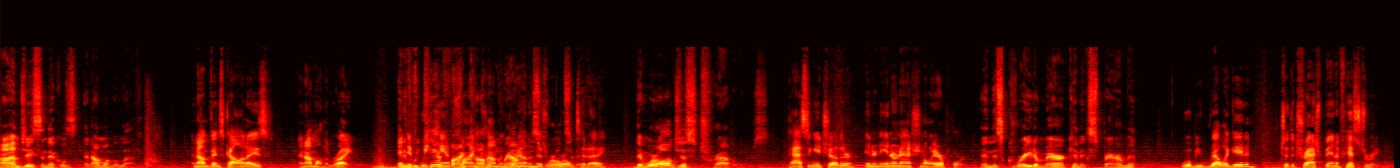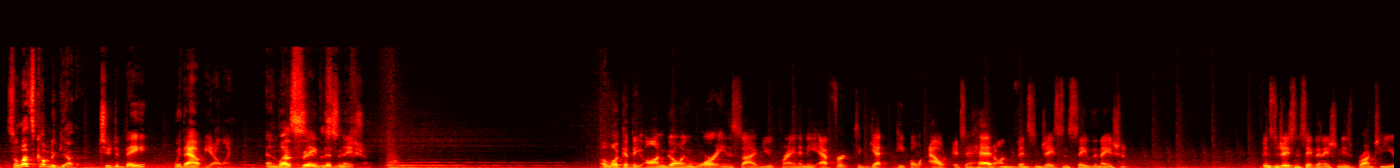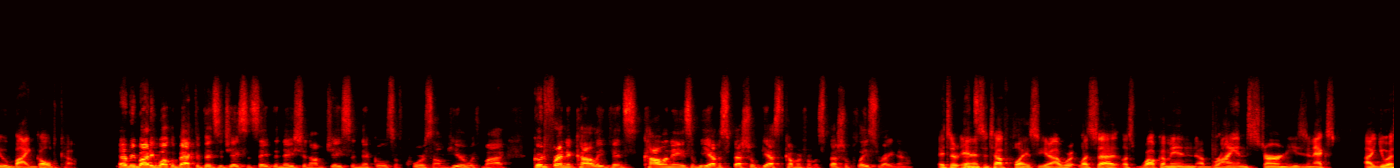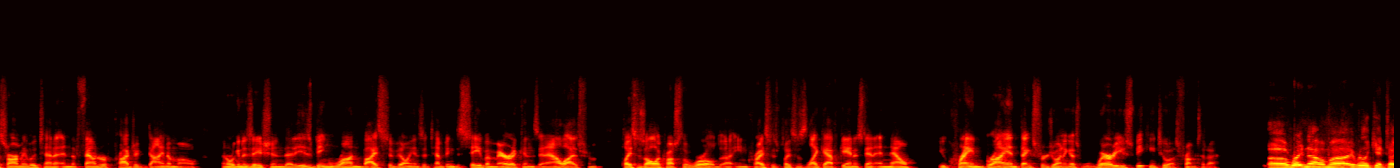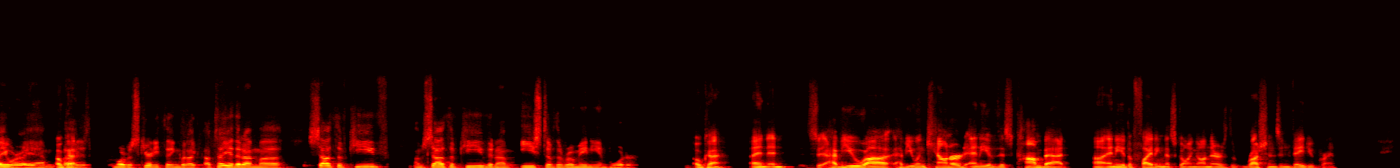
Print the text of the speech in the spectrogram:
Hi, I'm Jason Nichols, and I'm on the left. And I'm Vince Coglianese, and I'm on the right. And, And if, we we can't, can't find, common, common ground, ground in this world, today, Then we're all just travelers passing each other in an international airport, in this great American experiment. we'll be relegated to the trash bin of history So let's come together. to debate without yelling. And, let's, save this nation. A look at the ongoing war inside Ukraine and the effort to get people out. It's ahead on Vincent Jason Save the Nation. Vincent Jason Save the Nation is brought to you by Goldco. Hey everybody, welcome back to Vincent Jason Save the Nation. I'm Jason Nichols. Of course, I'm here with my good friend and colleague Vince Coglianese, and we have a special guest coming from a special place right now. It's a and it's a tough place. Yeah, we're, let's uh, let's welcome in uh, Brian Stern. He's an ex uh, U.S. Army lieutenant and the founder of Project Dynamo, an organization that is being run by civilians attempting to save Americans and allies from places all across the world uh, in crisis, places like Afghanistan and now Ukraine. Brian, thanks for joining us. Where are you speaking to us from today? Uh, right now, I'm, uh, I really can't tell you where I am. Okay. Uh, it's more of a security thing, but I, I'll tell you that I'm uh, south of Kiev. I'm south of Kiev, and I'm east of the Romanian border. Okay, and and so have you uh, have you encountered any of this combat, uh, any of the fighting that's going on there as the Russians invade Ukraine?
